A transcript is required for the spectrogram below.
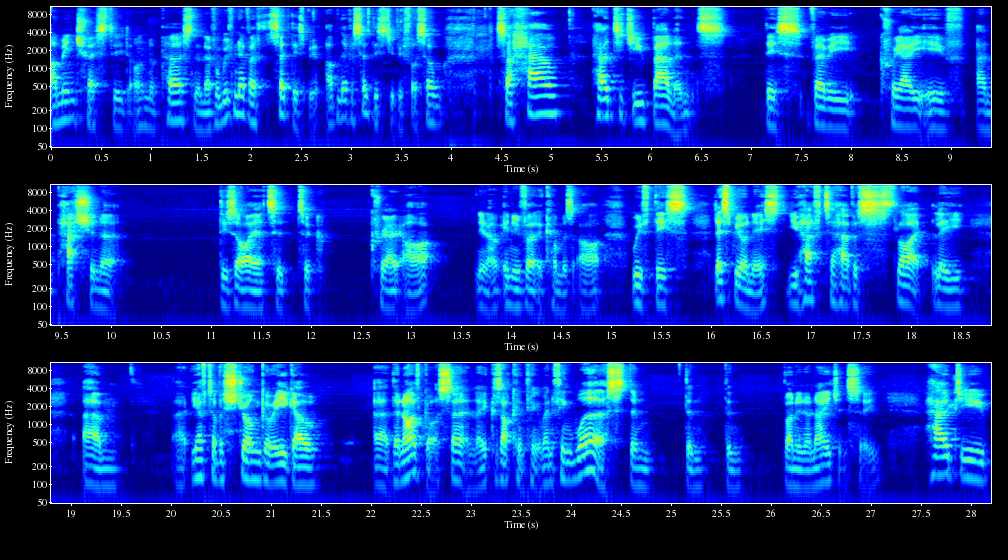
I'm interested on a personal level. We've never said this. I've never said this to you before. So, so how how did you balance this very creative and passionate desire to to create art, you know, in inverted commas art, with this? Let's be honest. You have to have a slightly, um, uh, you have to have a stronger ego uh, than I've got certainly, because I couldn't think of anything worse than than than running an agency. How do you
